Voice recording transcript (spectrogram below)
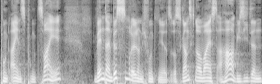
Punkt eins. Punkt zwei. Wenn dein Businessmodell noch nicht funktioniert, sodass du ganz genau weißt, aha, wie sieht denn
